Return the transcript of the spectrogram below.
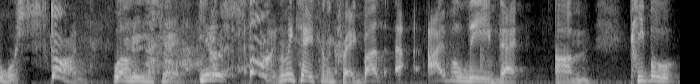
people were stunned well, to hear you say. You know, stunned. Let me tell you something, Craig. But I believe that um, people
